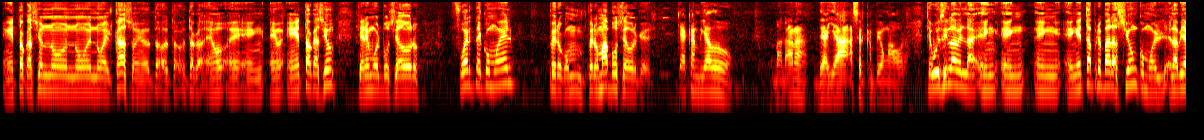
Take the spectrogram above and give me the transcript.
En esta ocasión no, no, no es el caso. En esta, en esta ocasión tenemos el boxeador fuerte como él, pero, con, pero más boxeador que él. ¿Qué ha cambiado Banana de allá a ser campeón ahora? Te voy a decir la verdad, en, en, en, en esta preparación, como él, había,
